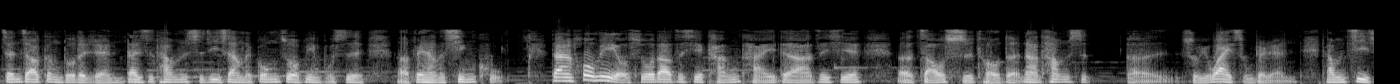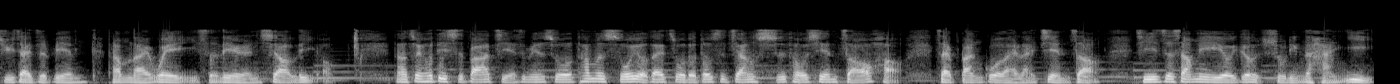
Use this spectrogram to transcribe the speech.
征召更多的人，但是他们实际上的工作并不是呃非常的辛苦。当然后面有说到这些扛台的啊，这些呃凿石头的，那他们是。呃，属于外族的人，他们寄居在这边，他们来为以色列人效力哦。那最后第十八节这边说，他们所有在做的都是将石头先凿好，再搬过来来建造。其实这上面也有一个属灵的含义，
